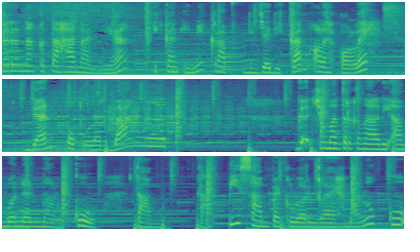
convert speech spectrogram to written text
Karena ketahanannya, ikan ini kerap dijadikan oleh-oleh dan populer banget. Gak cuma terkenal di Ambon dan Maluku, tam tapi sampai keluar wilayah Maluku.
